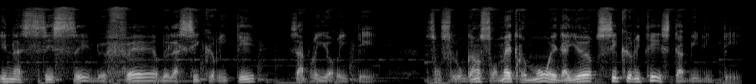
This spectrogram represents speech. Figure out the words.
il n'a cessé de faire de la sécurité sa priorité. Son slogan, son maître mot est d'ailleurs sécurité et stabilité.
